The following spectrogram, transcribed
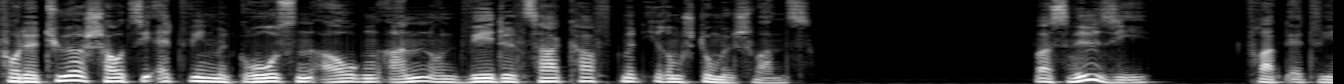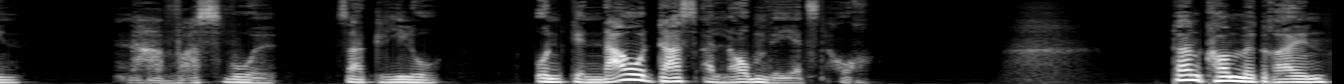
Vor der Tür schaut sie Edwin mit großen Augen an und wedelt zaghaft mit ihrem Stummelschwanz. Was will sie? fragt Edwin. Na, was wohl, sagt Lilo. Und genau das erlauben wir jetzt auch. Dann komm mit rein,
